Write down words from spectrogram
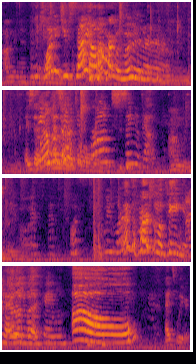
I mean. What did you say? All I heard was. They said, Well, "Let's have What a the full frogs sing about. I'm really hot. We learned That's a how- personal opinion, I know Caleb. you But Caleb. oh, that's weird.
